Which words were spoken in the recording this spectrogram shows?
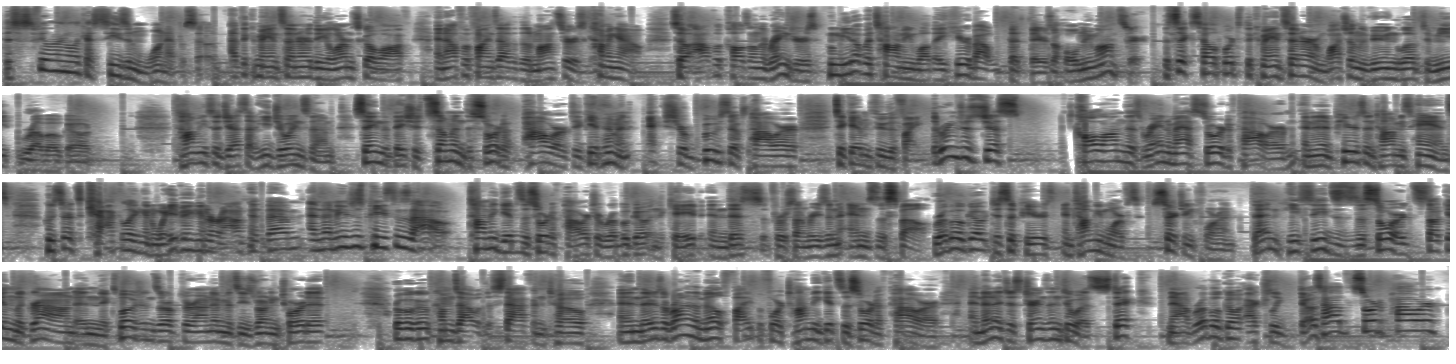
This is feeling like a season 1 episode. At the command center, the alarms go off and Alpha finds out that the monster is coming out. So Alpha calls on the Rangers, who meet up with Tommy while they hear about that there's a whole new monster. The six teleport to the command center and watch on the viewing globe to meet Robo-Goat. Tommy suggests that he joins them, saying that they should summon the Sword of Power to give him an extra boost of power to get him through the fight. The Rangers just call on this random ass sword of power and it appears in Tommy's hands, who starts cackling and waving it around at them, and then he just pieces out. Tommy gives the sword of power to Robo-Goat in the cave, and this, for some reason, ends the spell. Robo-Goat disappears, and Tommy morphs, searching for him. Then he sees the sword stuck in the ground, and explosions erupt around him as he's running toward it. Robo-Goat comes out with the staff in tow, and there's a run-of-the-mill fight before Tommy gets the Sword of Power, and then it just turns into a stick. Now, Robo-Goat actually does have the Sword of Power,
